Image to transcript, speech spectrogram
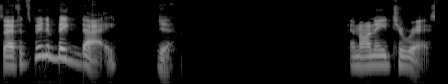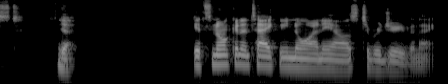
So if it's been a big day, Yeah. and I need to rest, Yeah. it's not going to take me nine hours to rejuvenate.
